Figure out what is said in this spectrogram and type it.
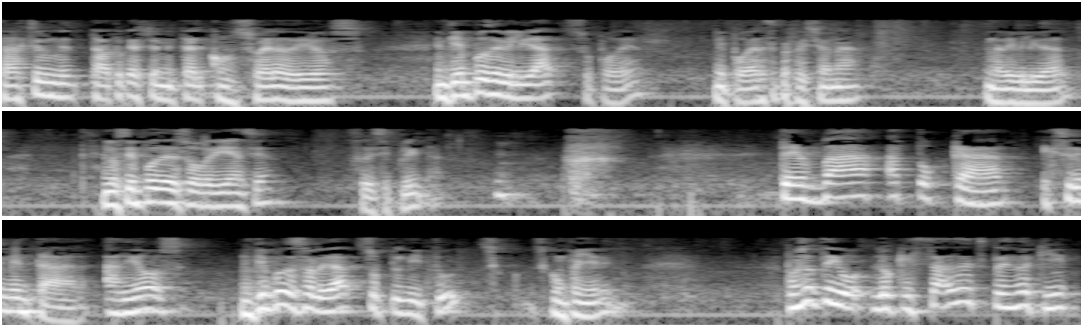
te va, a experimentar- el consuelo de Dios. En tiempos de debilidad, su poder. Mi poder se perfecciona en la debilidad. En los tiempos de desobediencia, su disciplina. Te va a tocar experimentar a Dios. En tiempos de soledad, su plenitud, su, su compañerismo. Por eso te digo, lo que estás expresando aquí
